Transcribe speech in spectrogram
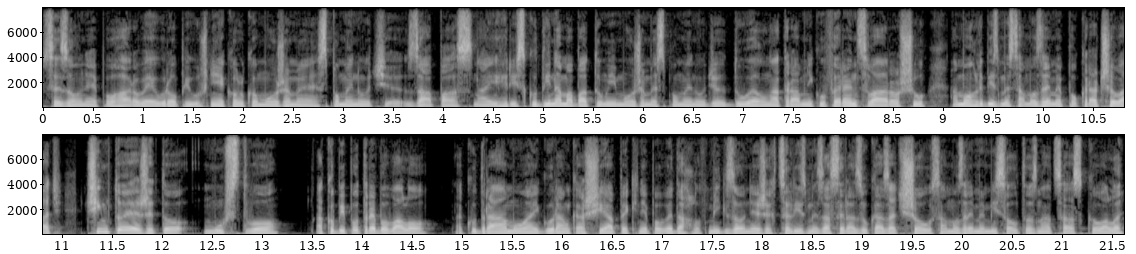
sezóne pohárovej Európy už niekoľko môžeme spomenúť zápas na ihrisku Dynama Batumi, môžeme spomenúť duel na trávniku Ferencvárošu a mohli by sme samozrejme pokračovať. Čím to je, že to mužstvo ako by potrebovalo takú drámu aj Guram Kašia pekne povedal v Mixzone, že chceli sme zase raz ukázať show, samozrejme myslel to s nadsázkou, ale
